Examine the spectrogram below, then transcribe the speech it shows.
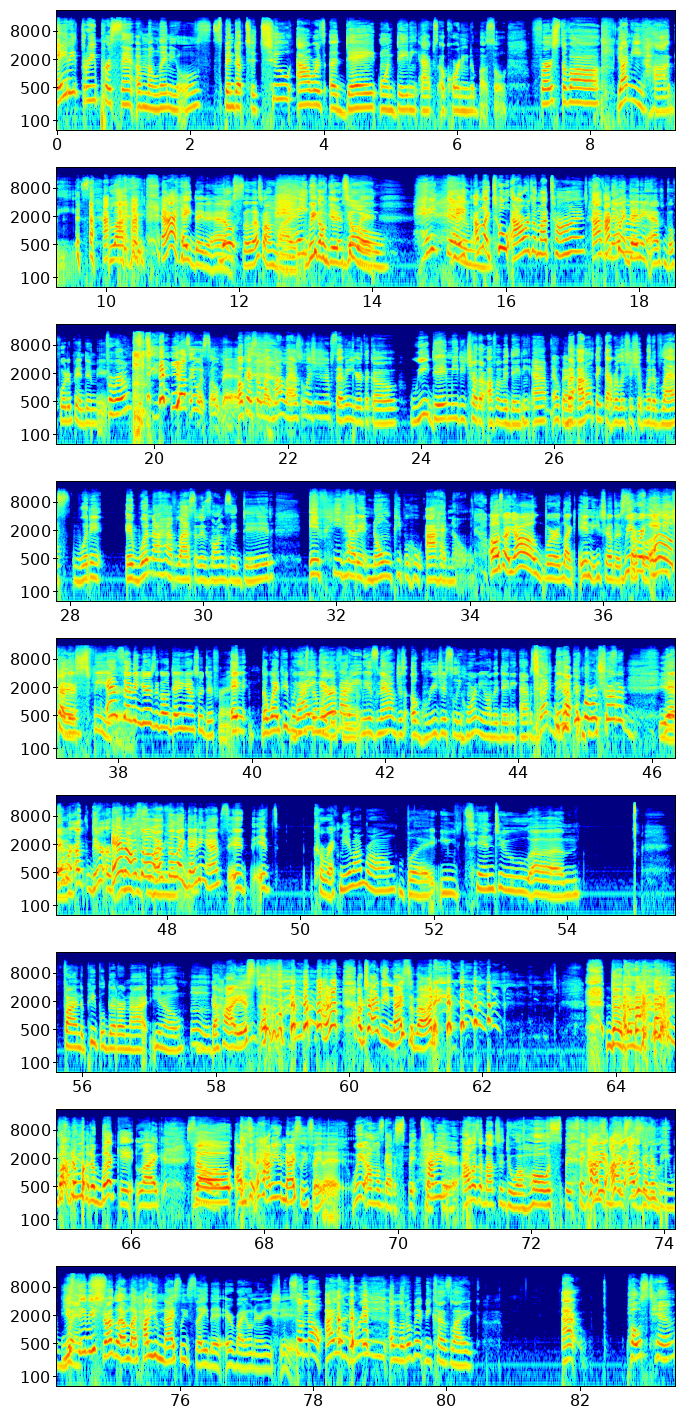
eighty three percent of millennials spend up to two hours a day on dating apps, according to Bustle. First of all, y'all need hobbies. like, And I hate dating apps, No, so that's why I'm like, hate- we gonna get into it. Hate them. hate. I'm like two hours of my time. I've I never- quit dating apps before the pandemic. for real. yes, it was so bad. Okay, so like my last relationship seven years ago, we did meet each other off of a dating app. Okay. But I don't think that relationship would have last wouldn't it would not have lasted as long as it did if he hadn't known people who I had known. Oh, so y'all were like in each other's We circle. were in Oh, each okay. other's sphere. And seven years ago, dating apps were different. And the way people right, used them were everybody is now just egregiously horny on the dating apps. Back then, people were trying to, yeah, they were. Uh, they're And also, I feel like dating apps. It it's correct me if I'm wrong, but you tend to um, find the people that are not, you know, Mm. the highest. Of I'm trying to be nice about it. the, the the bottom of the bucket, like so. I'm, how do you nicely say that? We almost got a spit take How do you- there. I was about to do a whole spit take. How do you, mics just, I was gonna be you wet. see me struggling. I'm like, how do you nicely say that everybody on there ain't shit? So no, I agree a little bit because like I post him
